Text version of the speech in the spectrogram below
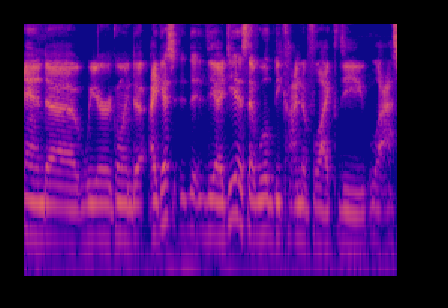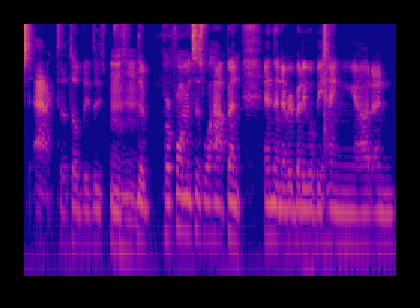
and uh, we are going to, I guess the, the idea is that we'll be kind of like the last act, that there'll be these, Mhm. the performances will happen, and then everybody will be hanging out and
